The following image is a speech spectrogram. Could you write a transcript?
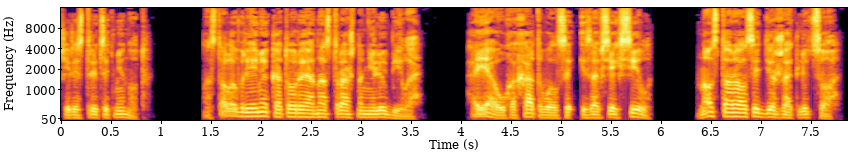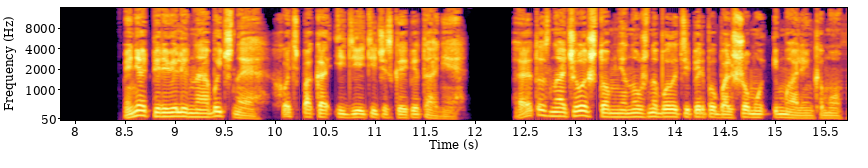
через 30 минут. Настало время, которое она страшно не любила, а я ухахатывался изо всех сил, но старался держать лицо. Меня перевели на обычное, хоть пока и диетическое питание. А это значило, что мне нужно было теперь по большому и маленькому.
